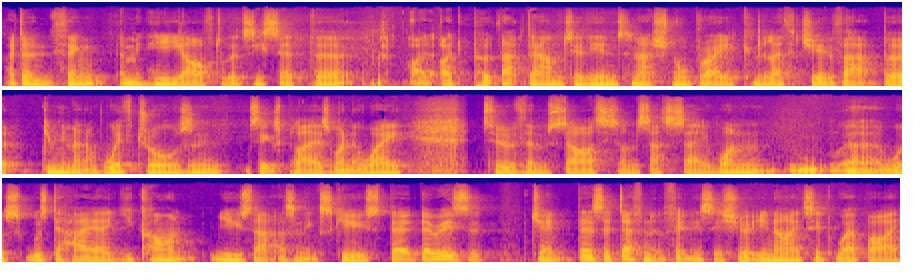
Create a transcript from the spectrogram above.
I don't think. I mean, he afterwards he said that I'd, I'd put that down to the international break and the lethargy of that, but given the amount of withdrawals and six players went away. Two of them started on Saturday. One uh, was was De Gea. You can't use that as an excuse. There there is a gen- there's a definite fitness issue at United whereby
